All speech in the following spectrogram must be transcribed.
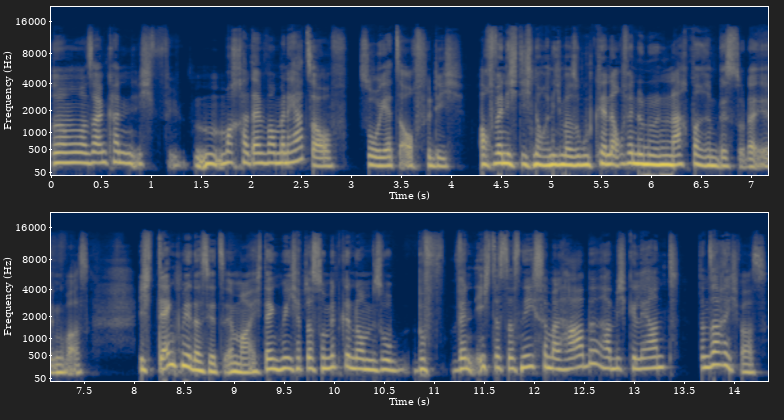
sondern wo man sagen kann, ich mache halt einfach mein Herz auf. So, jetzt auch für dich. Auch wenn ich dich noch nicht mal so gut kenne, auch wenn du nur eine Nachbarin bist oder irgendwas. Ich denke mir das jetzt immer. Ich denke mir, ich habe das so mitgenommen. So, wenn ich das das nächste Mal habe, habe ich gelernt, dann sage ich was.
